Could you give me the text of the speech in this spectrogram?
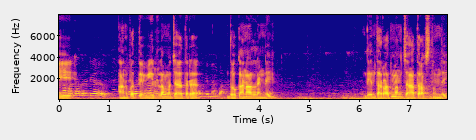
ఈ అనపత్తి వీరులమ్మ జాతర దుకాణాలండి దీని తర్వాత మన జాతర వస్తుంది.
